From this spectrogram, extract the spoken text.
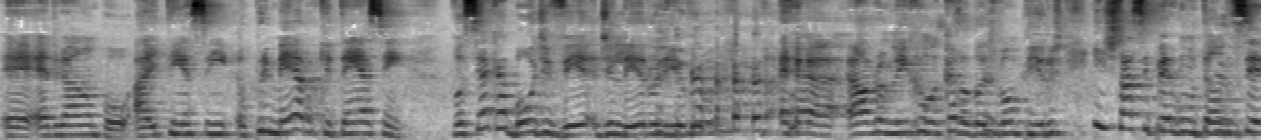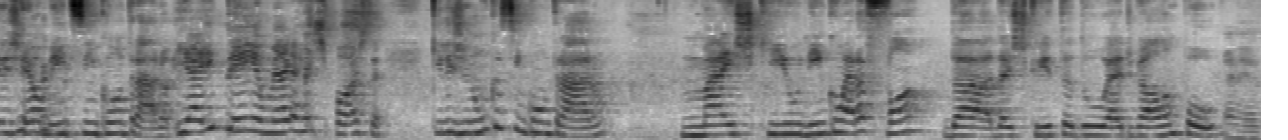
é, Edgar Allan Poe. Aí tem assim, o primeiro que tem assim, você acabou de ver, de ler o livro é, Abraham Lincoln, Caçador de Vampiros, e está se perguntando se eles realmente se encontraram. E aí tem a mega resposta que eles nunca se encontraram, mas que o Lincoln era fã da, da escrita do Edgar Allan Poe. É mesmo.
